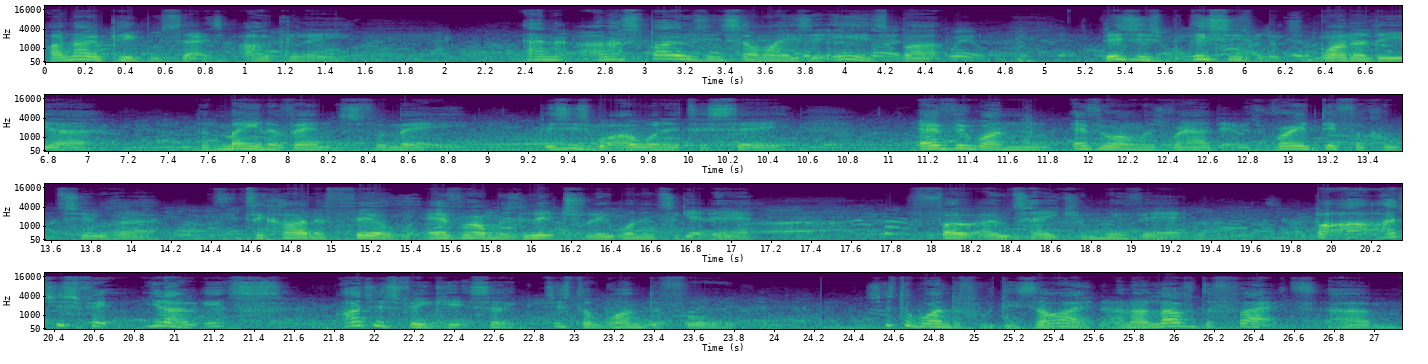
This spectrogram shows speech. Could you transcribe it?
I know people say it's ugly, and and I suppose in some ways it is, but this is this is one of the uh, the main events for me. This is what I wanted to see. Everyone, everyone was around it. It was very difficult to uh, to kind of film. Everyone was literally wanting to get their photo taken with it. But I, I just think, you know, it's. I just think it's a just a wonderful, just a wonderful design, and I love the fact um,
